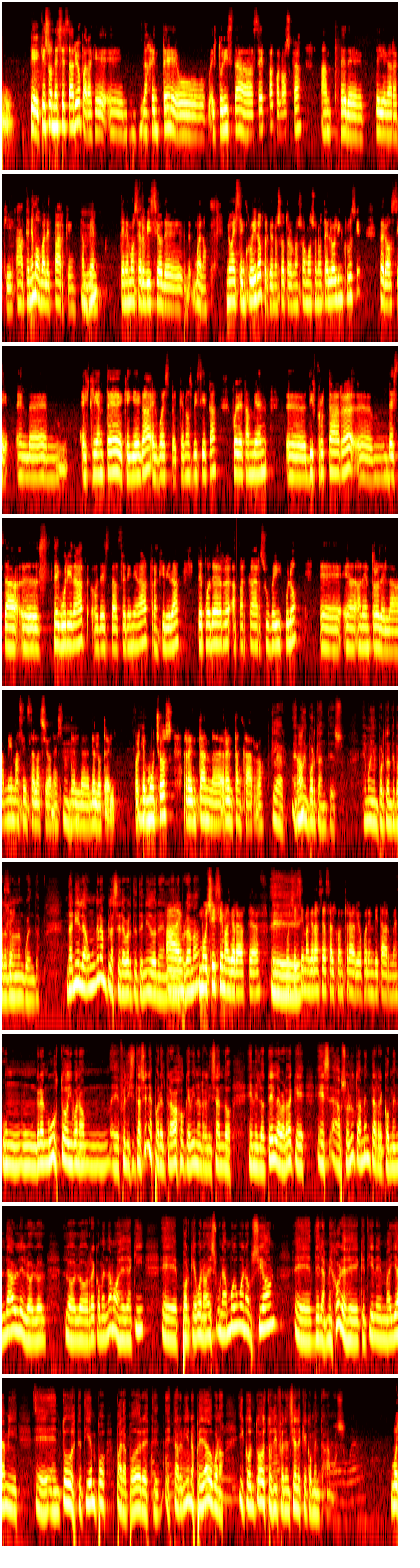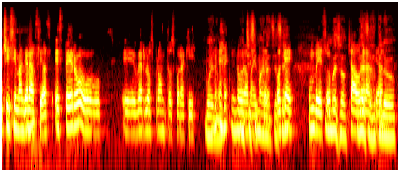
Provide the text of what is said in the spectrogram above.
que, son necesarios para que la gente o el turista sepa, conozca antes de, llegar aquí. Ah, tenemos valet parking también. Tenemos servicio de, bueno, no es incluido porque nosotros no somos un hotel all inclusive, pero sí, el, el cliente que llega, el huésped que nos visita, puede también eh, disfrutar eh, de esta eh, seguridad o de esta serenidad, tranquilidad, de poder aparcar su vehículo adentro de las mismas instalaciones del, hotel, porque muchos rentan, rentan carro. Claro, es muy importante eso, es muy importante para tenerlo en cuenta. Daniela, un gran placer haberte tenido en, el programa. Muchísimas gracias. Eh, muchísimas gracias al contrario por invitarme. Un, gran gusto y bueno, mm, eh, felicitaciones por el trabajo que vienen realizando en el hotel. La verdad que es absolutamente recomendable, lo, lo, recomendamos desde aquí eh, porque bueno, es una muy buena opción. de las mejores de, que tiene Miami en todo este tiempo para poder este, estar bien hospedado, bueno, y con todos estos diferenciales que comentábamos. Muchísimas gracias. Espero eh, verlos prontos por aquí. Bueno, muchísimas gracias. ¿eh? un beso. Un beso. Chao, gracias.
